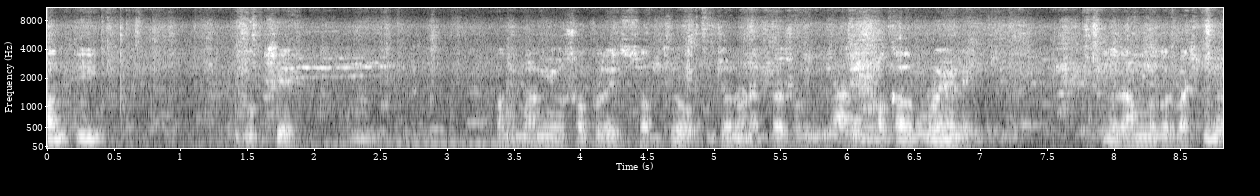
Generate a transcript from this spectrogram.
মর্মান্তিক দুঃখে আমাদের মাননীয় সকলের শ্রদ্ধেয় জননেতা সমিতিতে অকাল প্রয়াণে শুধু রামনগরবাসী না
